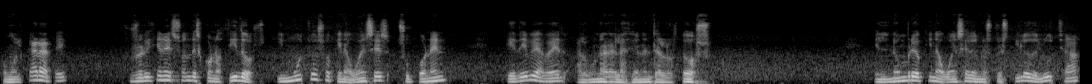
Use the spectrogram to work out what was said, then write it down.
Como el karate, sus orígenes son desconocidos y muchos okinawenses suponen que debe haber alguna relación entre los dos. El nombre okinawense de nuestro estilo de lucha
